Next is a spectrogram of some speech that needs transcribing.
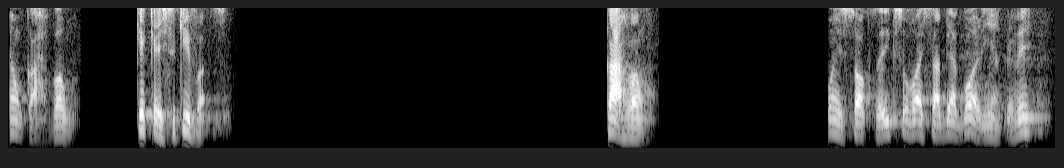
É um carvão. O que, é isso aqui, Vaz? Carvão. Põe esse óculos aí que o senhor vai saber agora, quer ver?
